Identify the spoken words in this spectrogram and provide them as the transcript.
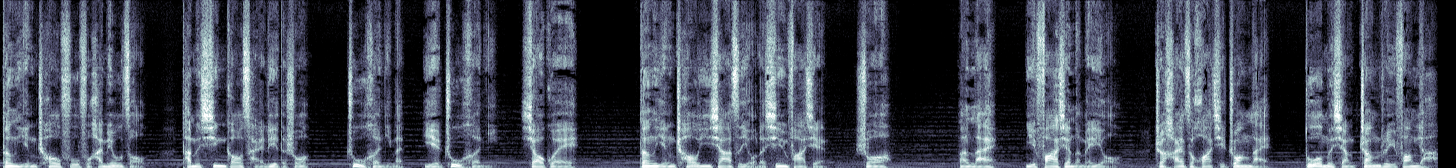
邓颖超夫妇还没有走，他们兴高采烈地说：“祝贺你们，也祝贺你，小鬼。”邓颖超一下子有了新发现，说：“恩来，你发现了没有？这孩子化起妆来，多么像张瑞芳呀！”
